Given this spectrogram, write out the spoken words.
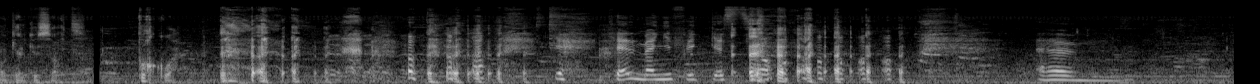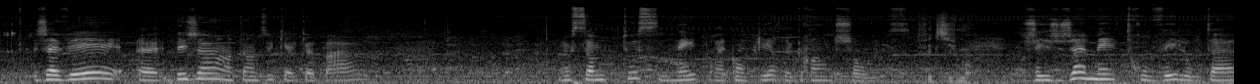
en quelque sorte Pourquoi? Quelle magnifique question! Euh, J'avais euh, déjà entendu quelque part, nous sommes tous nés pour accomplir de grandes choses. Effectivement. J'ai jamais trouvé l'auteur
